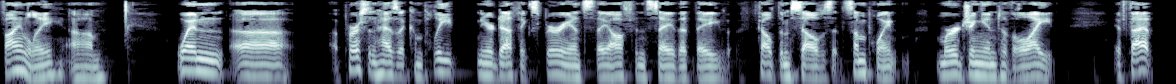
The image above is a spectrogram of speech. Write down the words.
finally, um, when uh, a person has a complete near-death experience, they often say that they felt themselves at some point merging into the light. If that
